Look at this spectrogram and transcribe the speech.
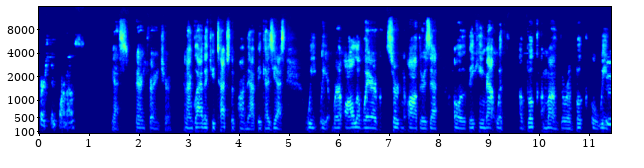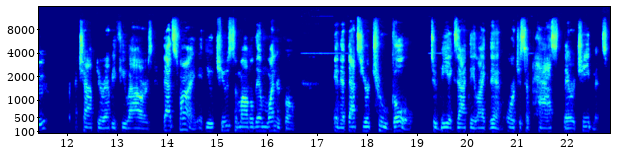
first and foremost. Yes, very very true. And I'm glad that you touched upon that because yes, we, we we're all aware of certain authors that oh they came out with a book a month or a book a week mm-hmm chapter every few hours, that's fine. If you choose to model them, wonderful. And if that's your true goal, to be exactly like them or to surpass their achievements,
